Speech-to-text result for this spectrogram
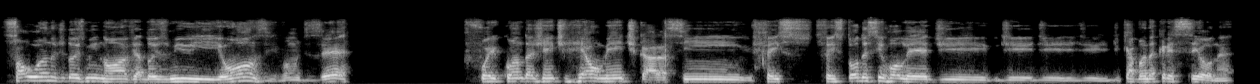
só o ano de 2009 a 2011, vamos dizer, foi quando a gente realmente, cara, assim, fez, fez todo esse rolê de, de, de, de, de que a banda cresceu, né?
